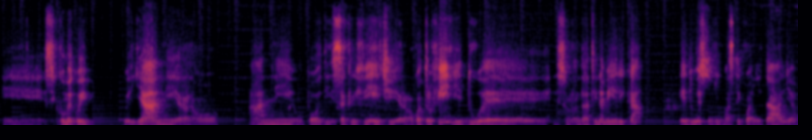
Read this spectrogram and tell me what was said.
e siccome quei, quegli anni erano anni un po' di sacrifici, erano quattro figli, due sono andati in America e due sono rimasti qua in Italia.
